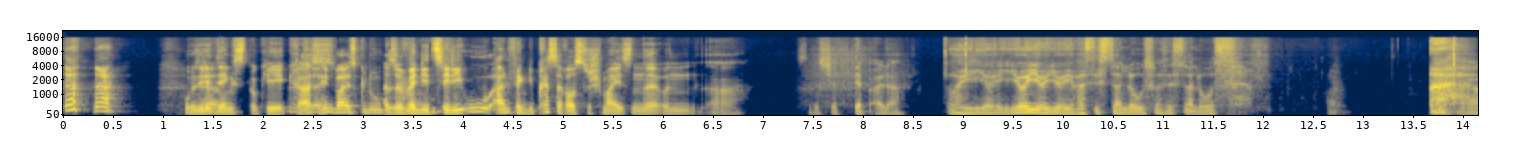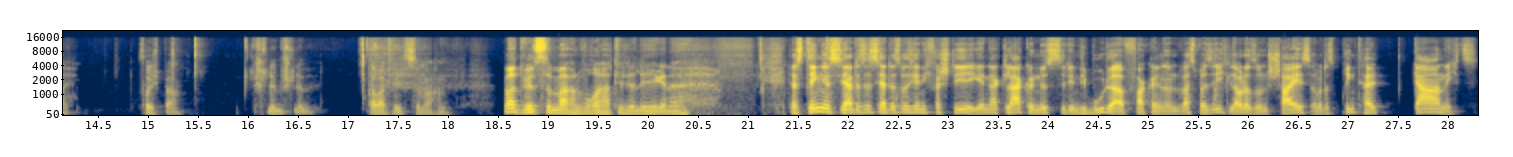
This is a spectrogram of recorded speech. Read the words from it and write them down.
Wo du dir Ja. denkst, okay, krass. Hinweis genug. Also wenn die CDU anfängt, die Presse rauszuschmeißen, ne? Und ah, das ist ja Depp, Alter. Uiuiuiui, was ist da los? Was ist da los? Ah, Ja, furchtbar. schlimm, schlimm. Aber was willst du machen? Was willst du machen? Woran hat die der Lege, ne? Das Ding ist ja, das ist ja das, was ich ja nicht verstehe. gell? Na klar könntest du dem die Bude abfackeln und was weiß ich, lauter so ein Scheiß, aber das bringt halt gar nichts.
